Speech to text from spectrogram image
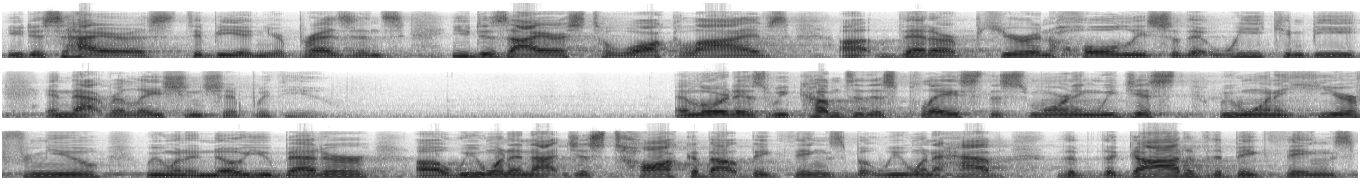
You desire us to be in your presence. You desire us to walk lives uh, that are pure and holy so that we can be in that relationship with you. And Lord, as we come to this place this morning, we just we want to hear from you. We want to know you better. Uh, we want to not just talk about big things, but we want to have the, the God of the big things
